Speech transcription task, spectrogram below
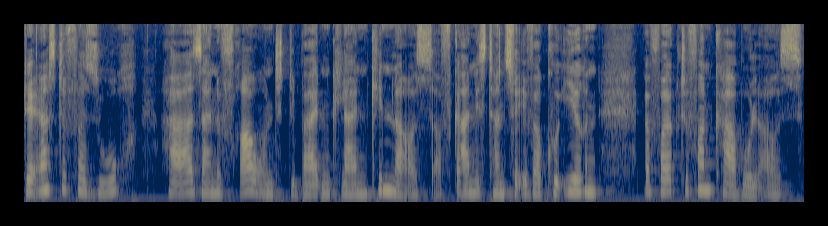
Der erste Versuch, H., seine Frau und die beiden kleinen Kinder aus Afghanistan zu evakuieren, erfolgte von Kabul aus.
